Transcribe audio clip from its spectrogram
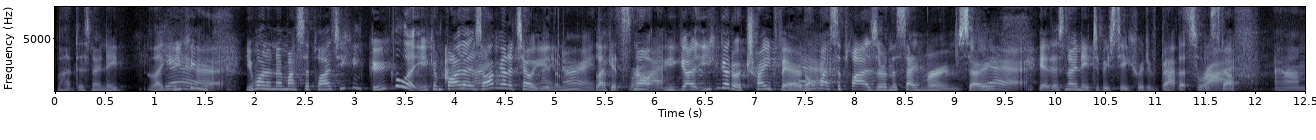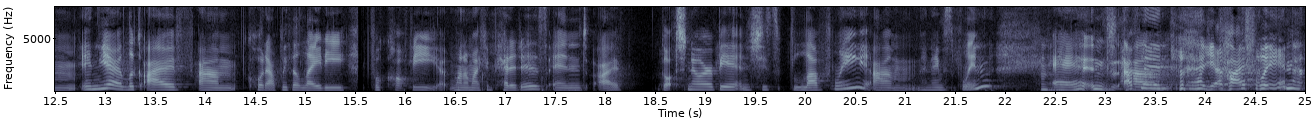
like there's no need. Like you can, you want to know my suppliers, you can Google it. You can I those. know. I'm going to tell you I them. know, Like it's not you go. You can go to a trade fair and all my Yeah. suppliers are in the same room. So Yeah. yeah, there's no need to be secretive about That's that sort right. of stuff. Um, and yeah, look, I've um, caught up with a lady for coffee at one of my competitors, and I've got to know her a bit, and she's lovely. Um, her name's Flynn, and Hi, um, yeah, hi Flynn.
